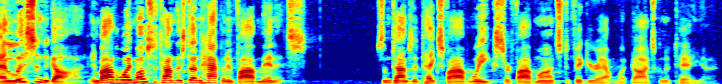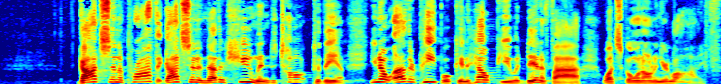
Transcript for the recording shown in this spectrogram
And listen to God. And by the way, most of the time, this doesn't happen in five minutes. Sometimes it takes five weeks or five months to figure out what God's going to tell you. God sent a prophet. God sent another human to talk to them. You know, other people can help you identify what's going on in your life.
